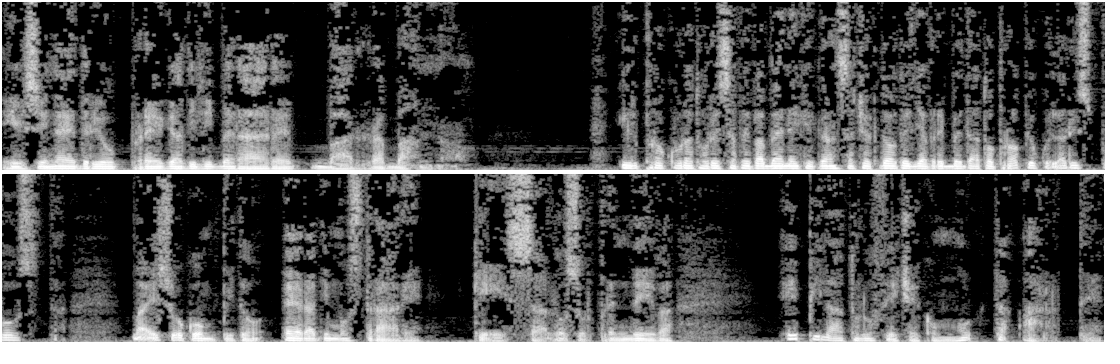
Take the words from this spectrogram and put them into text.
Il Sinedrio prega di liberare Barraban. Il procuratore sapeva bene che il gran sacerdote gli avrebbe dato proprio quella risposta, ma il suo compito era dimostrare che essa lo sorprendeva, e Pilato lo fece con molta arte.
